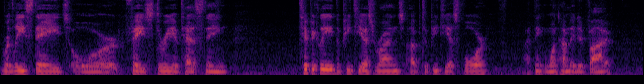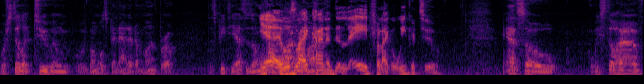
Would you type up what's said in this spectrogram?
release dates or phase three of testing. Typically, the PTS runs up to PTS four. I think one time they did five. We're still at two, and we've, we've almost been at it a month, bro. This PTS is only Yeah, it was like kind of delayed for like a week or two. Yeah, so we still have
